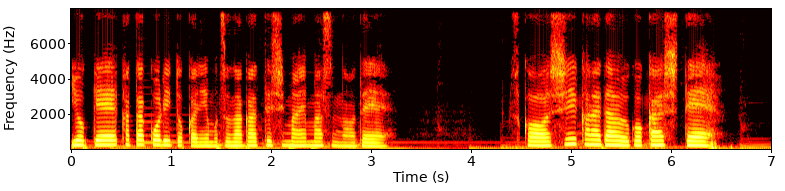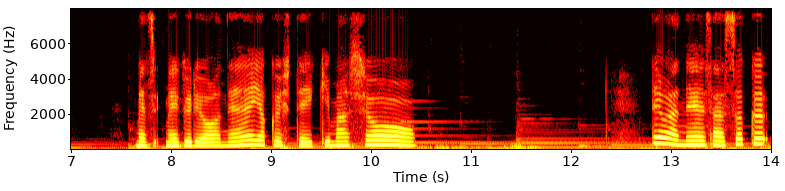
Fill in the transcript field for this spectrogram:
余計肩こりとかにもつながってしまいますので、少し体を動かして、めず巡りをね、良くしていきましょう。ではね、早速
